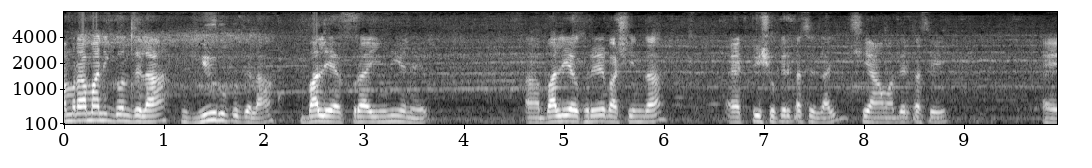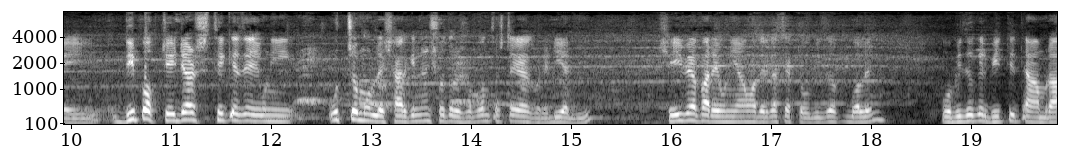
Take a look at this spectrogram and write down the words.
আমরা মানিকগঞ্জ জেলা, ঘিউর উপজেলা, বালিয়াখুড়া ইউনিয়নের বালিয়াখুরের বাসিন্দা, এক কৃষকের কাছে যাই, সে আমাদের কাছে এই দীপক ট্রেডার্স থেকে যে উনি উচ্চ মূল্যে সার কিনেন সতেরোশো পঞ্চাশ টাকা করে ডিআরবি সেই ব্যাপারে উনি আমাদের কাছে একটা অভিযোগ বলেন। অভিযোগের ভিত্তিতে আমরা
